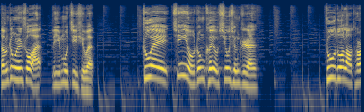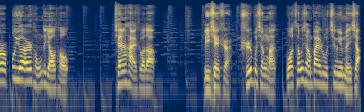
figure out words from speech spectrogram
等众人说完，李牧继续问：“诸位亲友中可有修行之人？”诸多老头不约而同的摇头。钱海说道：“李先生，实不相瞒，我曾想拜入青云门下，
